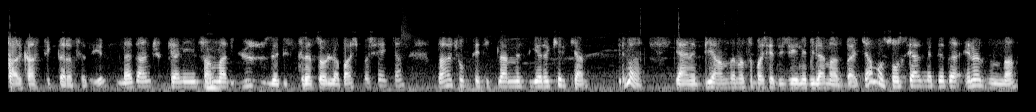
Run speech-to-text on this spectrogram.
sarkastik tarafı diyeyim. Neden? Çünkü hani insanlar yüz yüze bir stresörle baş başayken daha çok tetiklenmesi gerekirken değil mi? Yani bir anda nasıl baş edeceğini bilemez belki ama sosyal medyada en azından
